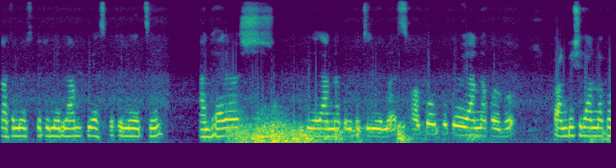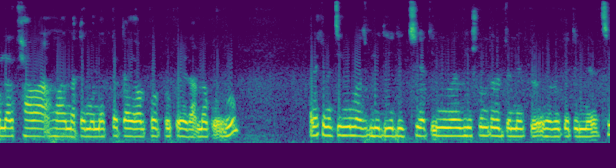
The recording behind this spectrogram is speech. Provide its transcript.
কাঁচামরিচ কেটে নিলাম, পেঁয়াজ কেটে নিয়েছি, আর ঢেঁড়স দিয়ে রান্না করব চিংড়ি মাছ। অল্প অল্প করে রান্না করব। কারণ বেশি রান্না করলে আর খাওয়া হয় না তেমন একটা তাই অল্প অল্প করে রান্না করব। আর এখানে চিংড়ি মাছগুলো দিয়ে দিচ্ছি। আর চিংড়ি মাছগুলো সুন্দরের জন্য একটু এভাবে কেটে নিয়েছি।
